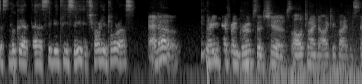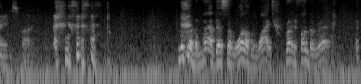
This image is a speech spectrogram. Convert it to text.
Just look at uh, CBTC charging toward us. I know. Three different groups of ships all trying to occupy the same spot. Look at the map. There's a wall of white right in front of the red.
